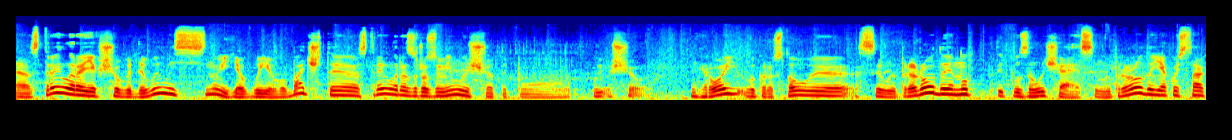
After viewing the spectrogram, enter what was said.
Е, З трейлера, якщо ви дивились, ну і ви його бачите, з трейлера зрозуміло, що, типу, що герой використовує сили природи, ну, типу, залучає сили природи якось так,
